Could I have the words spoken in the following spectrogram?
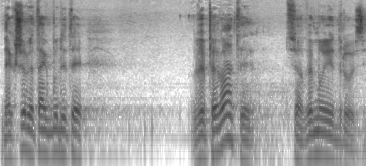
Якщо ви так будете випивати, все, ви мої друзі.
